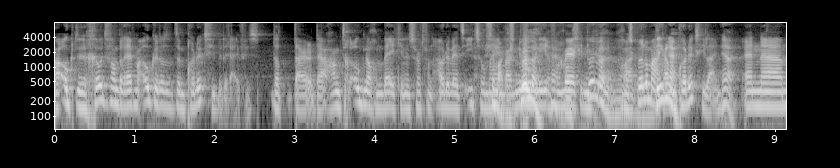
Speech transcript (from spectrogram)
maar ook de grootte van het bedrijf, maar ook dat het een productiebedrijf is. Dat, daar, daar hangt er ook nog een beetje een soort van ouderwets iets omheen, waar nieuwe spullen. manieren van Ja, werken gewoon niet. Gewoon Maken spullen maken aan een productielijn. Ja. En ehm,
